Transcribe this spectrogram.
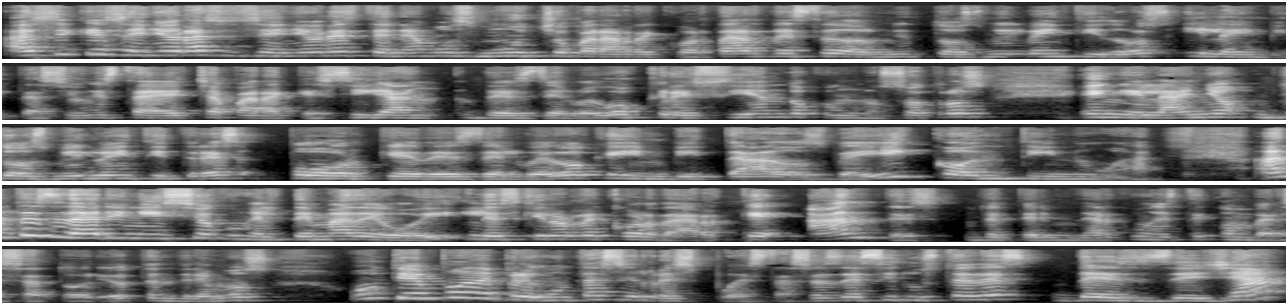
Así que, señoras y señores, tenemos mucho para recordar de este 2022 y la invitación está hecha para que sigan, desde luego, creciendo con nosotros en el año 2023, porque desde luego que invitados, y continúa. Antes de dar inicio con el tema de hoy, les quiero recordar que antes de terminar con este conversatorio, tendremos un tiempo de preguntas y respuestas. Es decir, ustedes desde ya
